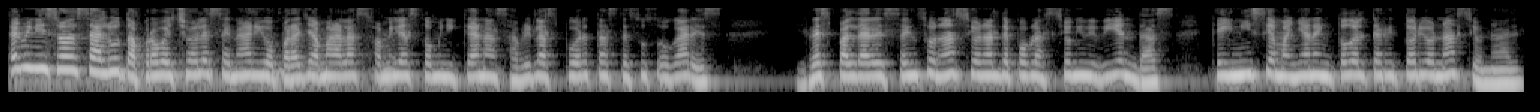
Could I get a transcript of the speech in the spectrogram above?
El ministro de Salud aprovechó el escenario para llamar a las familias dominicanas a abrir las puertas de sus hogares y respaldar el Censo Nacional de Población y Viviendas que inicia mañana en todo el territorio nacional.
